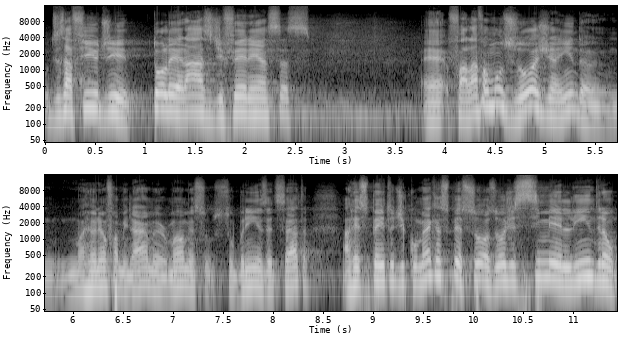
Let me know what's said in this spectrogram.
O desafio de tolerar as diferenças, é, falávamos hoje ainda, numa reunião familiar, meu irmão, meus sobrinhos, etc., a respeito de como é que as pessoas hoje se melindram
